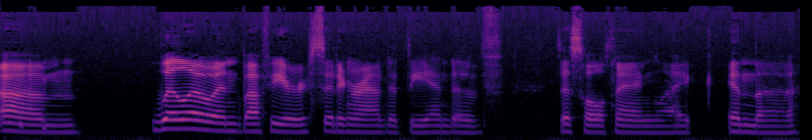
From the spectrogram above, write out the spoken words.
um, Willow and Buffy are sitting around at the end of this whole thing, like in the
